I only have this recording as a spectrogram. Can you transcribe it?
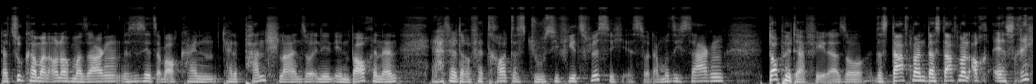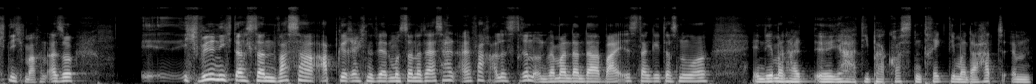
dazu kann man auch noch mal sagen, das ist jetzt aber auch kein, keine Punchline so in den, in den Bauch hinein. Er hat halt darauf vertraut, dass Juicy Fields flüssig ist. So, da muss ich sagen, doppelter Fehler. So, das darf man, das darf man auch erst recht nicht machen. Also ich will nicht, dass dann Wasser abgerechnet werden muss, sondern da ist halt einfach alles drin. Und wenn man dann dabei ist, dann geht das nur, indem man halt äh, ja die paar Kosten trägt, die man da hat ähm,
